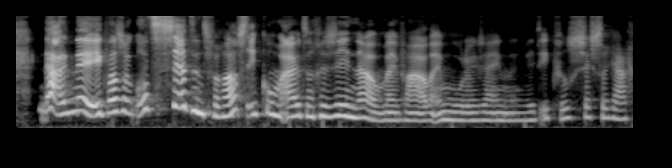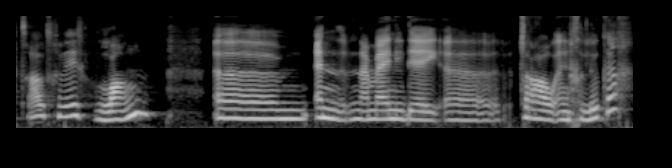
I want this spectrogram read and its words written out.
nou, nee, ik was ook ontzettend verrast. Ik kom uit een gezin. Nou, mijn vader en moeder zijn, weet ik veel, 60 jaar getrouwd geweest. Lang. Um, en naar mijn idee uh, trouw en gelukkig.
